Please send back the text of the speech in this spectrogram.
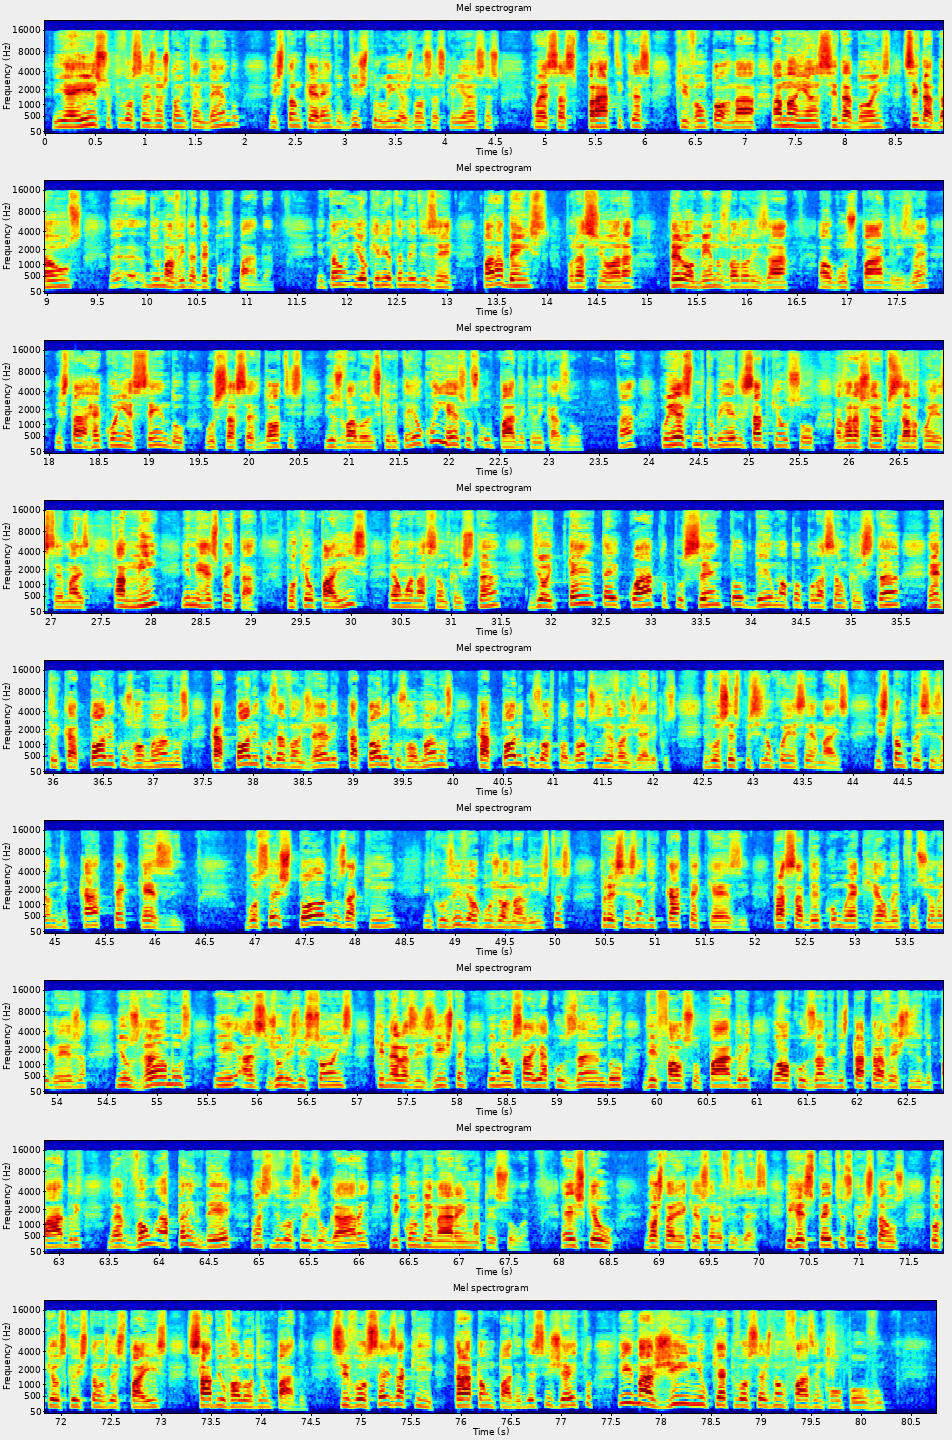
e é isso que vocês não estão entendendo, estão querendo destruir as nossas crianças com essas práticas que vão tornar amanhã cidadãos, cidadãos eh, de uma vida deturpada. Então, eu queria também dizer parabéns por a senhora, pelo menos, valorizar alguns padres, né? está reconhecendo os sacerdotes e os valores que ele tem. Eu conheço o padre que ele casou. Tá? Conheço muito bem, ele sabe quem eu sou. Agora a senhora precisava conhecer mais a mim e me respeitar porque o país é uma nação cristã, de 84% de uma população cristã, entre católicos romanos, católicos evangélicos, católicos romanos, católicos ortodoxos e evangélicos. E vocês precisam conhecer mais. Estão precisando de catequese. Vocês todos aqui inclusive alguns jornalistas, precisam de catequese para saber como é que realmente funciona a igreja e os ramos e as jurisdições que nelas existem e não sair acusando de falso padre ou acusando de estar travestido de padre. Né? Vão aprender antes de vocês julgarem e condenarem uma pessoa. É isso que eu gostaria que a senhora fizesse. E respeite os cristãos, porque os cristãos desse país sabem o valor de um padre. Se vocês aqui tratam um padre desse jeito, imagine o que é que vocês não fazem com o povo.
